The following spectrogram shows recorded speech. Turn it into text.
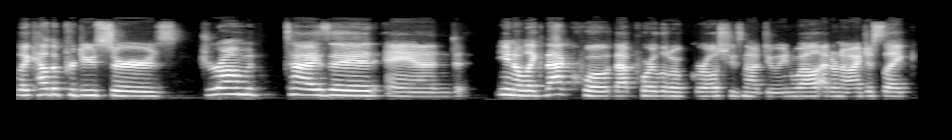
like how the producers drum ties it and you know like that quote that poor little girl she's not doing well. I don't know. I just like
